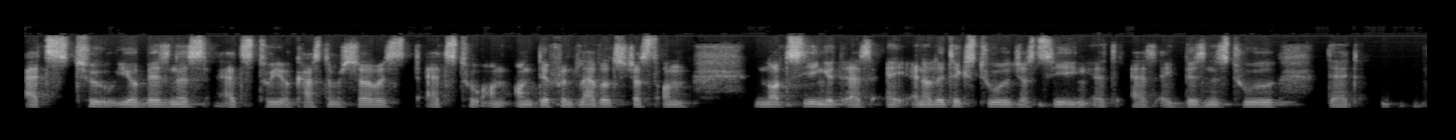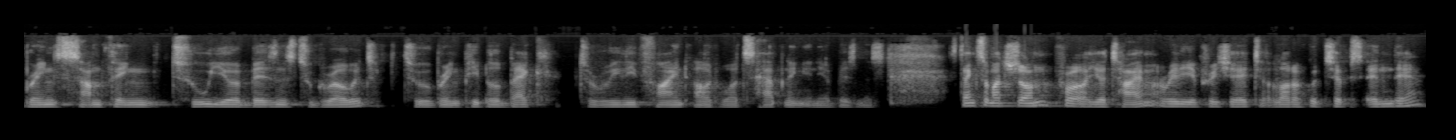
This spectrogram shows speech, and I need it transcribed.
adds to your business, adds to your customer service, adds to on, on different levels, just on not seeing it as a analytics tool, just seeing it as a business tool that brings something to your business to grow it, to bring people back, to really find out what's happening in your business. Thanks so much, John, for your time. I really appreciate a lot of good tips in there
